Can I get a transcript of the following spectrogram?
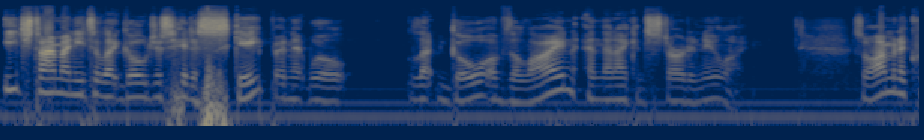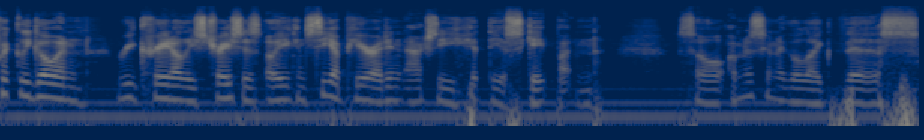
Each time I need to let go, just hit escape and it will let go of the line and then I can start a new line. So I'm going to quickly go and recreate all these traces. Oh, you can see up here I didn't actually hit the escape button. So I'm just going to go like this,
